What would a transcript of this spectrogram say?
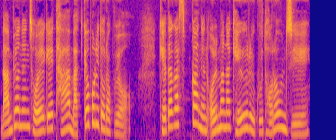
남편은 저에게 다 맡겨버리더라고요. 게다가 습관은 얼마나 게으르고 더러운지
